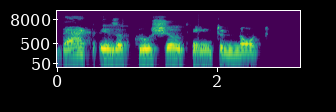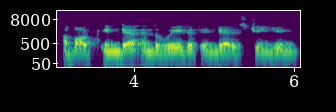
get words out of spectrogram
That is a crucial thing to note about India and the way that India is changing,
